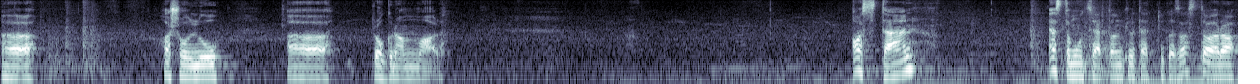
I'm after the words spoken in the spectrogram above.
uh, hasonló uh, programmal. Aztán ezt a módszertant letettük az asztalra,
